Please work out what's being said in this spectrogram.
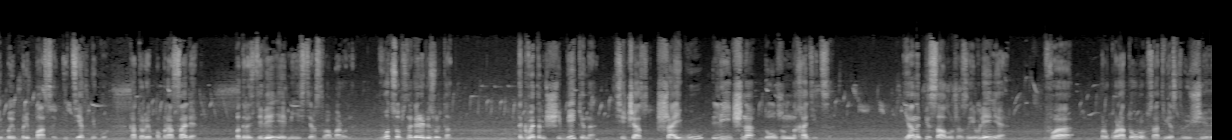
и боеприпасы и технику, которые побросали подразделения Министерства обороны. Вот, собственно говоря, результат. Так в этом Щебекина сейчас Шойгу лично должен находиться. Я написал уже заявление в прокуратуру, в соответствующие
